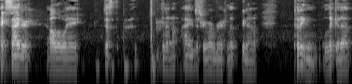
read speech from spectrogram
Exciter all the way. Just you know, I just remember, you know, putting "Lick It Up."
